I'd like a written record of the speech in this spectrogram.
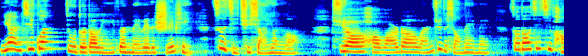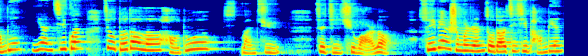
一按机关，就得到了一份美味的食品，自己去享用了。需要好玩的玩具的小妹妹走到机器旁边，一按机关就得到了好多玩具，自己去玩了。随便什么人走到机器旁边，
